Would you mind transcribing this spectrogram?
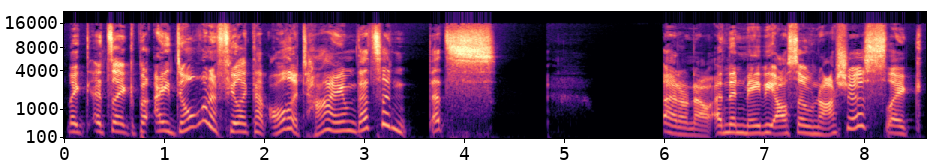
like it's like but I don't want to feel like that all the time. That's a that's I don't know. And then maybe also nauseous like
